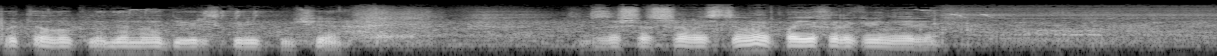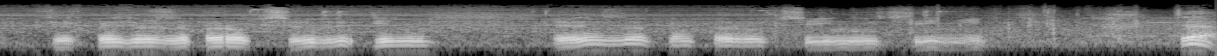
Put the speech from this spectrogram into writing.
Потолок ледяной, дверь скрипучая. За шершавой стеной поехали к Венере. Как пойдешь за порог всюду иней, Эх, за порог синий, синий. Так.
